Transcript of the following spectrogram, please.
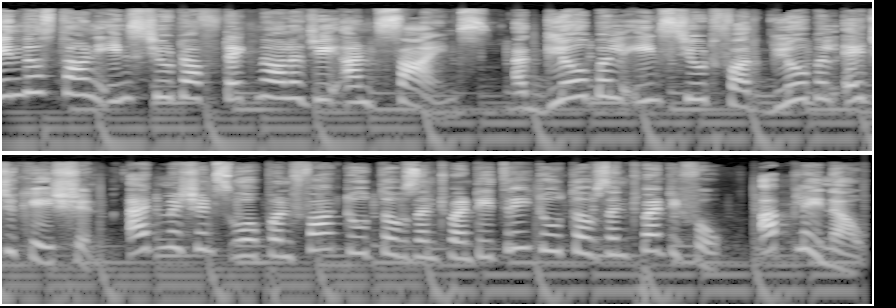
Hindustan Institute of Technology and Science, a global institute for global education. Admissions open for 2023 2024. Apply now.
